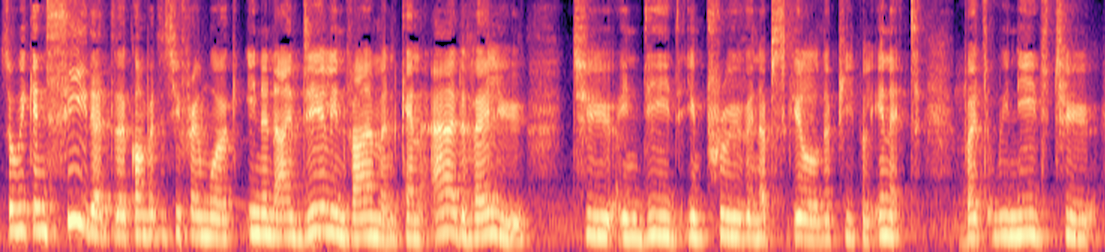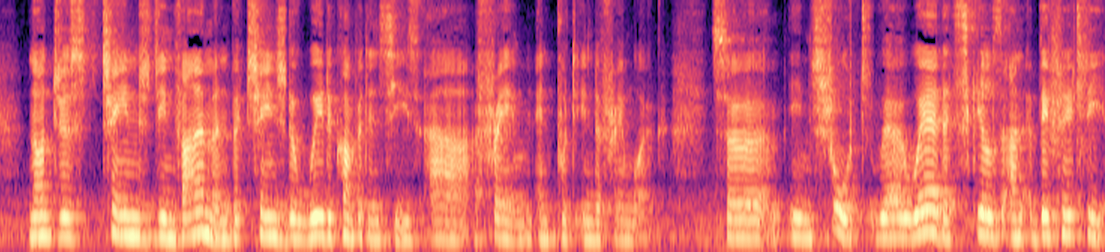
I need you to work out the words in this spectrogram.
So we can see that the competency framework in an ideal environment can add value to indeed improve and upskill the people in it. But we need to not just change the environment, but change the way the competencies are framed and put in the framework. So, in short, we're aware that skills are definitely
